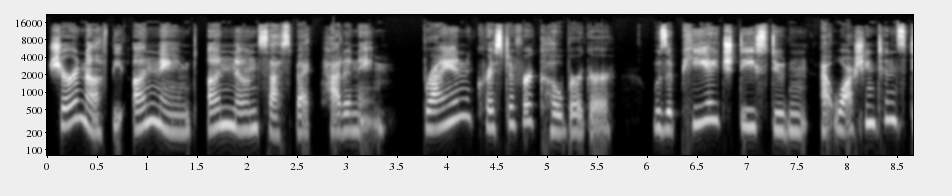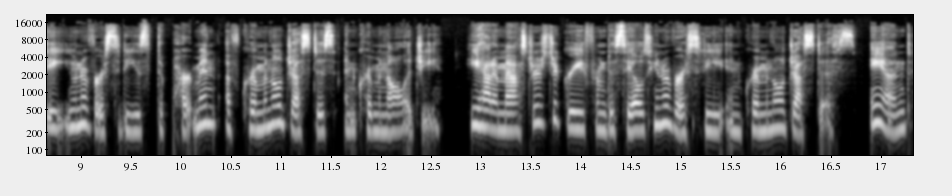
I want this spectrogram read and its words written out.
Sure enough, the unnamed, unknown suspect had a name. Bryan Christopher Kohberger was a PhD student at Washington State University's Department of Criminal Justice and Criminology. He had a master's degree from DeSales University in criminal justice, and,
